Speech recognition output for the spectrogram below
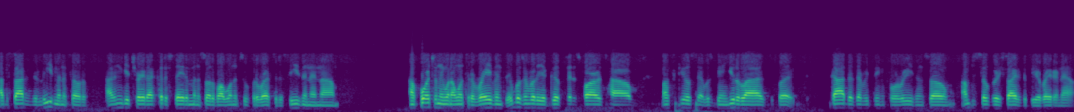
I decided to leave Minnesota. I didn't get traded. I could have stayed in Minnesota if I wanted to for the rest of the season. And um, unfortunately, when I went to the Ravens, it wasn't really a good fit as far as how my skill set was being utilized. But God does everything for a reason. So I'm just super excited to be a Raider now.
